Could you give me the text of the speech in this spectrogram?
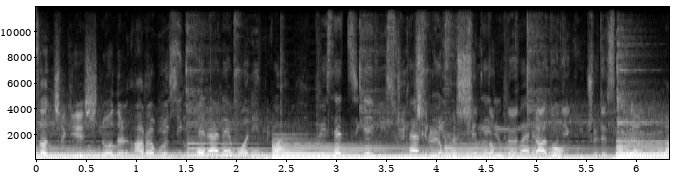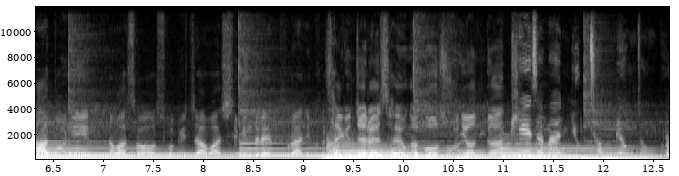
회사 측이 신원을 알아볼 수 대란의 원인과 회사 측의 미숙한 대응 훨씬 넘는 라돈이 검출됐습니다. 라돈이 나와서 소비자와 시민들의 불안이 큰 살균제를 사용하고 수년간 피해자만 6천 명 정도.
